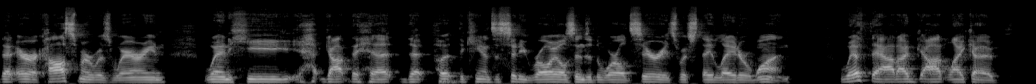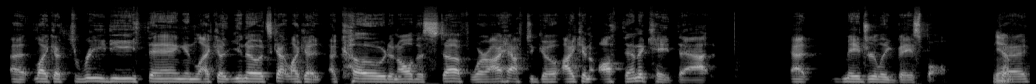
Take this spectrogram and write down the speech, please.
that eric hosmer was wearing when he got the hit that put the kansas city royals into the world series which they later won. With that i've got like a uh, like a 3D thing and like a you know it's got like a, a code and all this stuff where I have to go I can authenticate that at Major League Baseball. Yeah. Okay.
